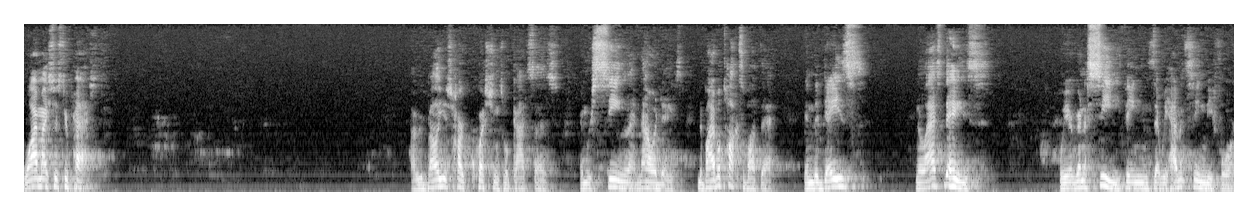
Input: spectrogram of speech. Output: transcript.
Why my sister passed. A rebellious heart questions what God says. And we're seeing that nowadays. The Bible talks about that. In the days, in the last days, we are going to see things that we haven't seen before.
